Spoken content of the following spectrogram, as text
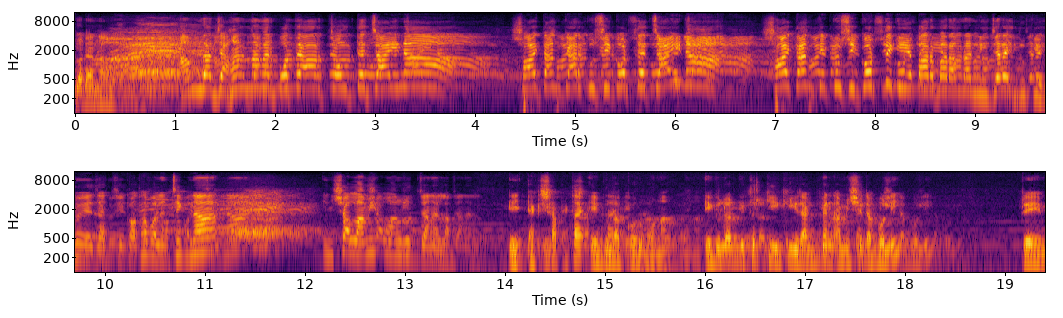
করে নাও। আমরা জাহান্নামের পথে আর চলতে চাই না। শয়তানকে আর খুশি করতে চাই না। শয়তানকে খুশি করতে গিয়ে বারবার আমরা নিজেরাই দুঃখী হয়ে যাচ্ছি। কথা বলেন ঠিক না? ইনশাল্লাহ আমি অনুরোধ জানালাম। এই এক সপ্তাহ এগুলা করব না। এগুলোর ভিতর কি কি রাখবেন আমি সেটা বলি? প্রেম।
